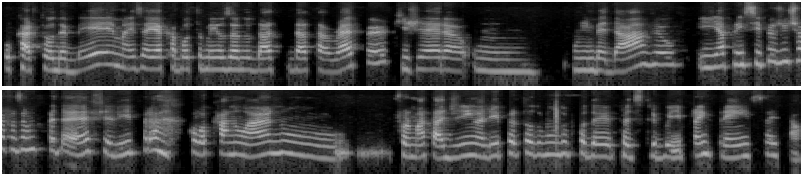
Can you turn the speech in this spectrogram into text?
o CartoDB, mas aí acabou também usando o Data Wrapper, que gera um, um embedável. E a princípio a gente ia fazer um PDF ali para colocar no ar, no formatadinho ali para todo mundo poder para distribuir para a imprensa e tal.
